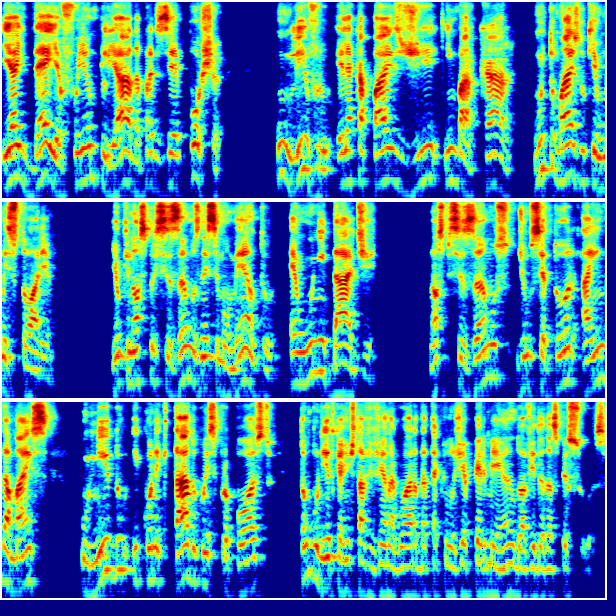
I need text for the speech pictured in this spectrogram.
e a ideia foi ampliada para dizer, poxa, um livro ele é capaz de embarcar muito mais do que uma história. E o que nós precisamos nesse momento é unidade. Nós precisamos de um setor ainda mais unido e conectado com esse propósito tão bonito que a gente está vivendo agora da tecnologia permeando a vida das pessoas.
